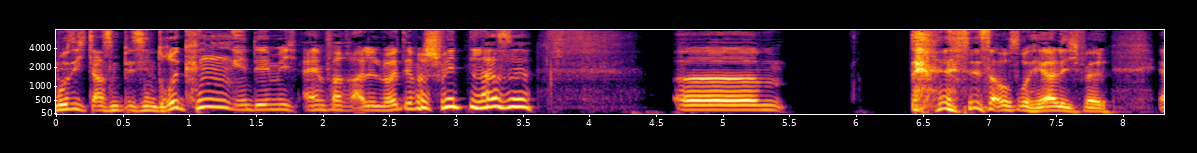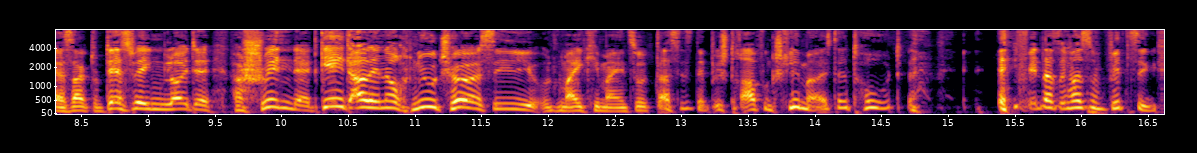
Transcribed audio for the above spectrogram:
muss ich das ein bisschen drücken, indem ich einfach alle Leute verschwinden lasse. Ähm, es ist auch so herrlich, weil er sagt, und deswegen, Leute, verschwindet, geht alle nach New Jersey. Und Mikey meint so, das ist eine Bestrafung schlimmer als der Tod. Ich finde das immer so witzig,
